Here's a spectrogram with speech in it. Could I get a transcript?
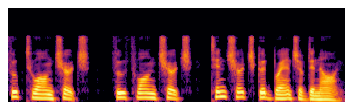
Phuc Tuong Church, Phu Thuong Church, Tin Church Good Branch of Da Nang.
